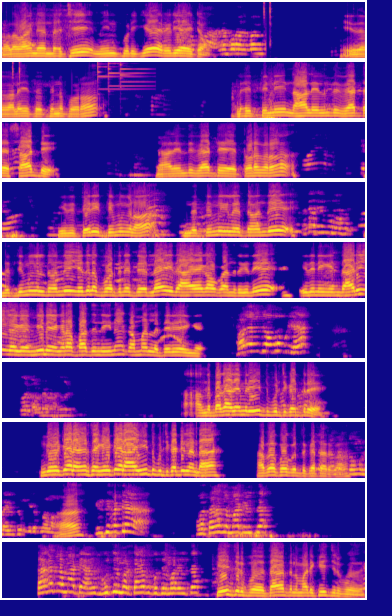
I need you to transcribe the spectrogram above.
வலை வாங்கிட்டு வந்தாச்சு மீன் பிடிக்க ரெடி ஆயிட்டோம். இதை வலையை இப்போ பின்ன போகிறோம் வலையை பின்னி நாளையிலேருந்து வேட்டை ஸ்டார்ட்டு நாளையிலேருந்து வேட்டை தொடங்குறோம். இது பெரிய திமிங்கலம். இந்த திமிங்கலத்தை வந்து இந்த திமிங்கலத்தை வந்து எதுல போறதுன்னே தெரியல. இது அழகா உட்காந்துருக்குது இது நீங்க இந்த அரிய வகை மீனை எங்கன்னா பார்த்துருந்தீங்கன்னா கமெண்ட்ல தெரியுங்க அந்த பக்கம் அதே மாதிரி ஈத்து பிடிச்சி கட்டுரு இங்க வைக்கிறா இங்க வைக்கிறா ஈத்து பிடிச்சி கட்டிடலாம்டா. அப்பதான் கோக்குறதுக்கு கரெக்டா இருக்கும். தகத்துல மாட்டு அங்க குத்துற மாட்டு தகத்து குத்துற மாட்டு இழுத்த. கீச்சிட்டு போகுது. மாட்டி கீச்சிட்டு போகுது.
